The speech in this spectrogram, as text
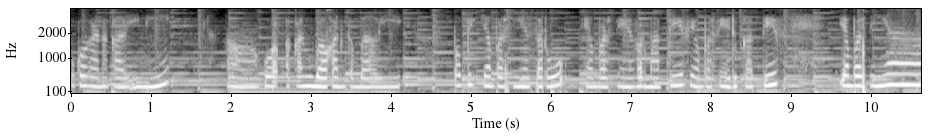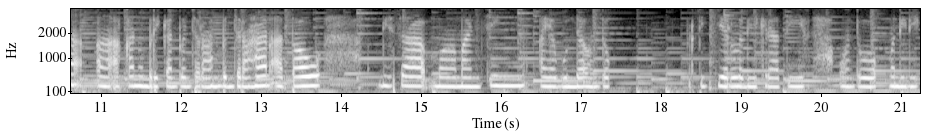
pukul kanak kali ini uh, aku akan membawakan kembali topik yang pastinya seru, yang pastinya informatif, yang pastinya edukatif, yang pastinya uh, akan memberikan pencerahan-pencerahan atau bisa memancing ayah bunda untuk berpikir lebih kreatif untuk mendidik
